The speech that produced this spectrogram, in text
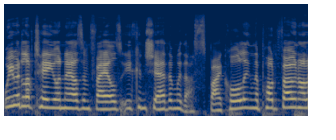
We would love to hear your nails and fails. You can share them with us by calling the pod phone on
